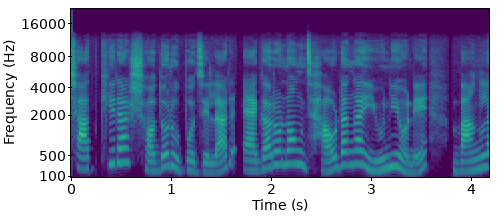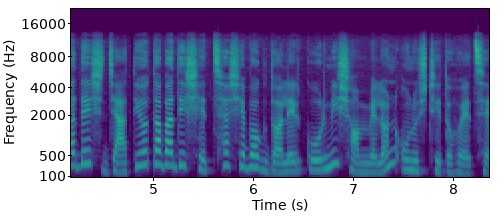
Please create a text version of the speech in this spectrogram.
সাতক্ষীরার সদর উপজেলার এগারো নং ঝাউডাঙ্গা ইউনিয়নে বাংলাদেশ জাতীয়তাবাদী স্বেচ্ছাসেবক দলের কর্মী সম্মেলন অনুষ্ঠিত হয়েছে।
